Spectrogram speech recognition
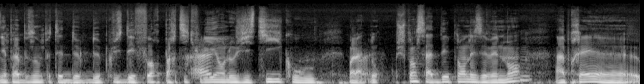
n'y a pas besoin peut-être de, de plus d'efforts particuliers Ah. en logistique ou voilà. Ouais. Donc je pense que ça dépend des événements. Mm. Après, euh,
